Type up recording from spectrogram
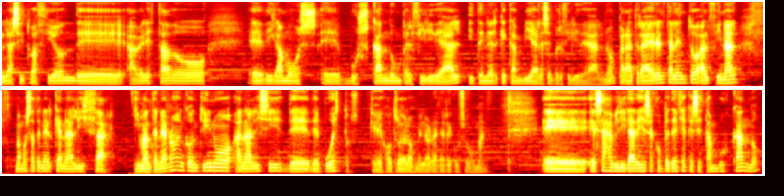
la situación de haber estado, eh, digamos, eh, buscando un perfil ideal y tener que cambiar ese perfil ideal. ¿no? Para atraer el talento, al final, vamos a tener que analizar y mantenernos en continuo análisis de, puestos, que es otro de los melores de recursos humanos. Eh, esas habilidades y esas competencias que se están buscando,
